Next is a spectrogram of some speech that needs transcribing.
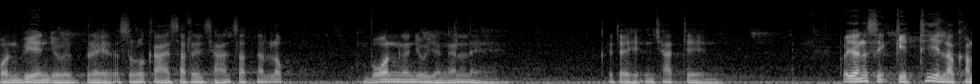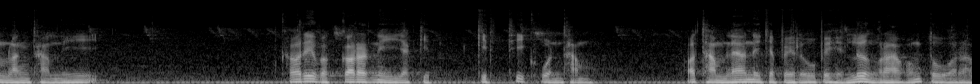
วนเวียนอยู่เปรตสุรกายสัตว์ริฉานสัตว์นรกวนกันอยู่อย่างนั้นแหละก็จะเห็นชัดเจน เพราะฉะนั้นสิกิจที่เรากำลังทำนี้ เขาเรียกว่ากรณียกิจกิจที่ควรทำ พอทำแล้วนี่จะไปรู้ไปเห็นเรื่องราวของตัวเรา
